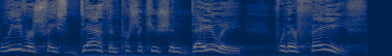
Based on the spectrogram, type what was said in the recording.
Believers face death and persecution daily for their faith.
